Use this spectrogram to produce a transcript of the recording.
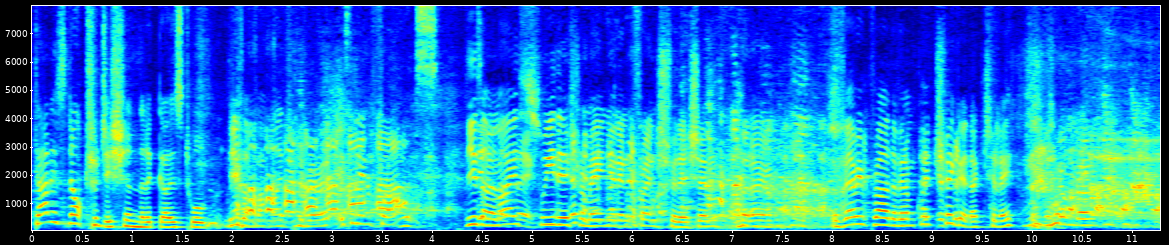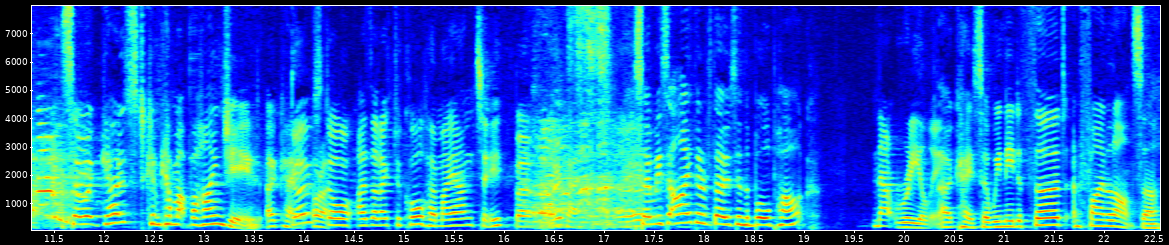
that is not tradition that a ghost will come behind you in the mirror. Is it in France? These You are my thing. Swedish, Romanian, and French tradition, but I am very proud of it. I'm quite triggered, actually. So a ghost can come up behind you. Okay. Ghost, all right. or as I like to call her, my auntie. But Okay. So is either of those in the ballpark? Not really. Okay, so we need a third and final answer.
